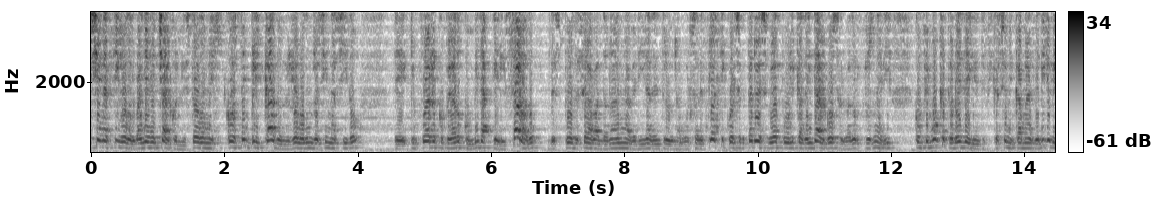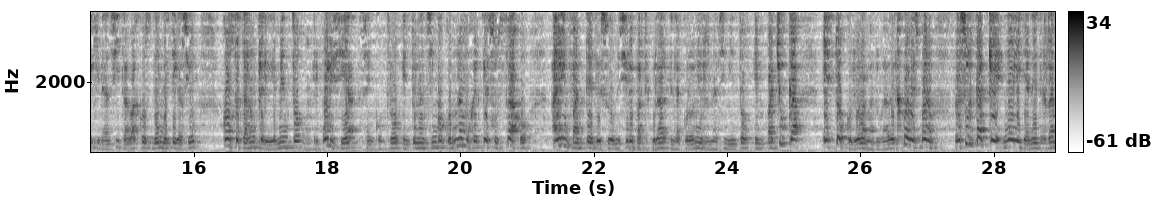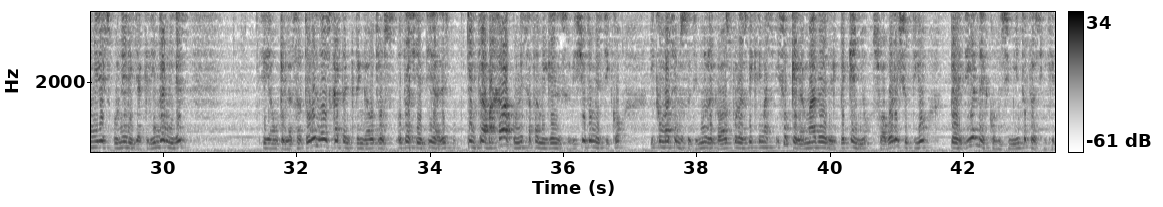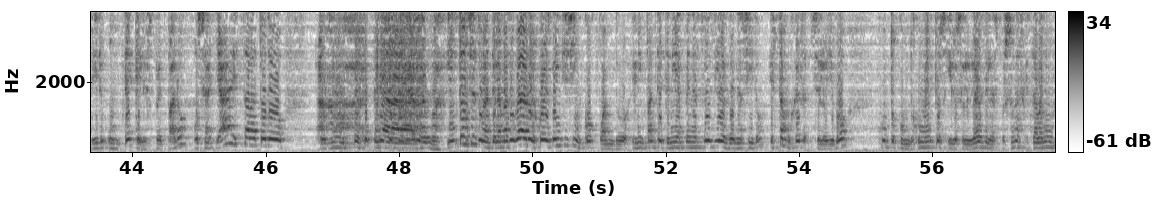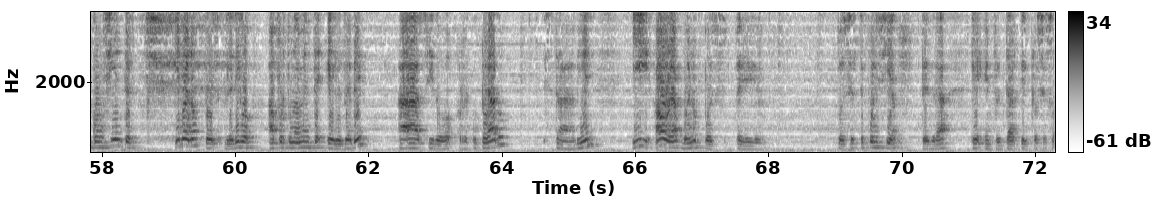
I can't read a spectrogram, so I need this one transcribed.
policía activo del Valle de Chalco, en el Estado de México, está implicado en el robo de un recién nacido, eh, quien fue recuperado con vida el sábado, después de ser abandonado en una avenida dentro de una bolsa de plástico. El secretario de Seguridad Pública de Hidalgo, Salvador Cruz Neri, confirmó que a través de identificación en cámaras de videovigilancia y trabajos de investigación, constataron que el elemento, el policía, se encontró en Tulancingo con una mujer que sustrajo al infante de su domicilio particular en la colonia Renacimiento en Pachuca. Esto ocurrió la madrugada del jueves. Bueno, resulta que Nelly Janet Ramírez o Nelly Jacqueline Ramírez, y aunque las autoridades no descartan que tenga otros, otras identidades, quien trabajaba con esta familia en el servicio doméstico y con base en los testimonios recabados por las víctimas, hizo que la madre del pequeño, su abuela y su tío perdieran el conocimiento tras ingerir un té que les preparó. O sea, ya estaba todo pues, Ah, perfectamente entonces, durante la madrugada del jueves 25, cuando el infante tenía apenas tres días de nacido, esta mujer se lo llevó junto con documentos y los celulares de las personas que estaban inconscientes. Y bueno, pues le digo, afortunadamente el bebé ha sido recuperado, está bien, y ahora, bueno, pues, eh, pues este policía tendrá que enfrentar el proceso.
